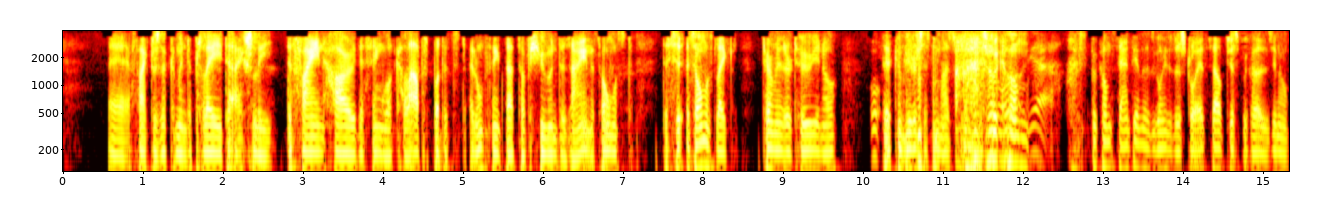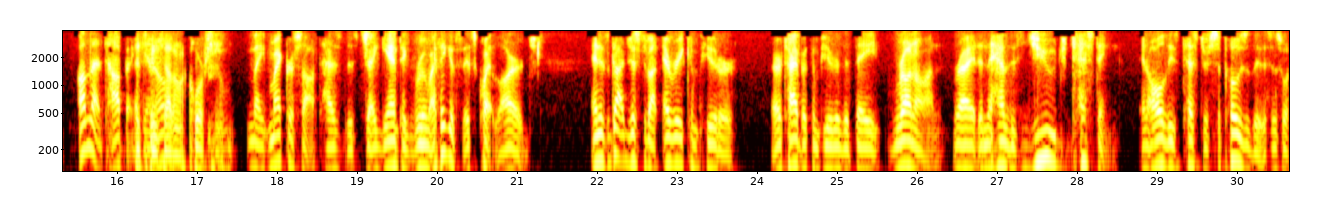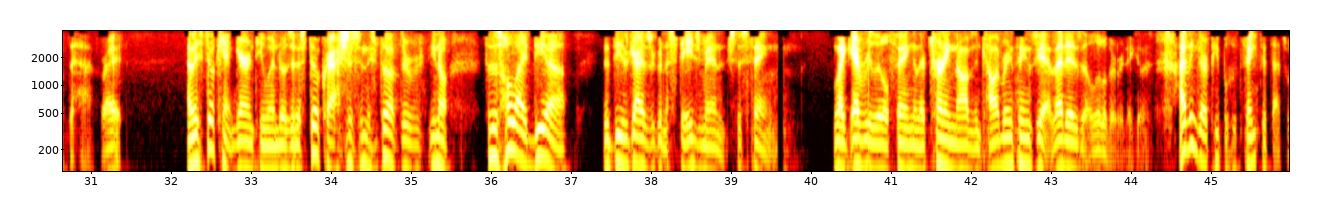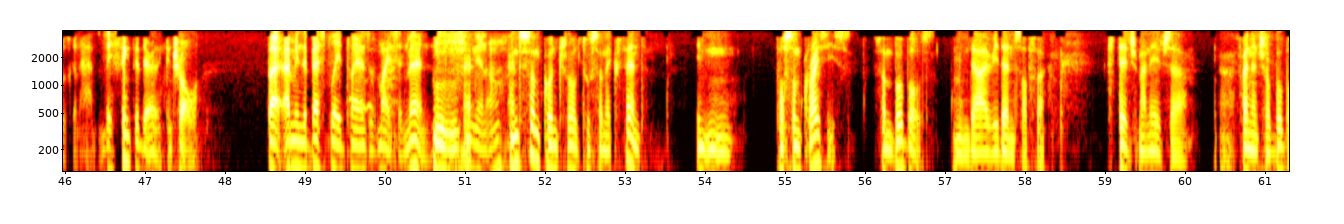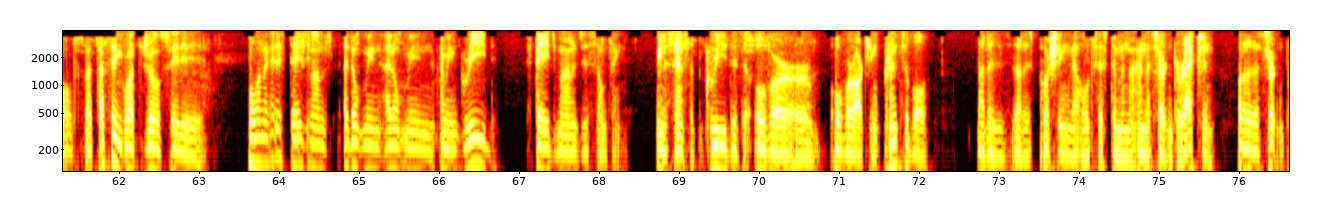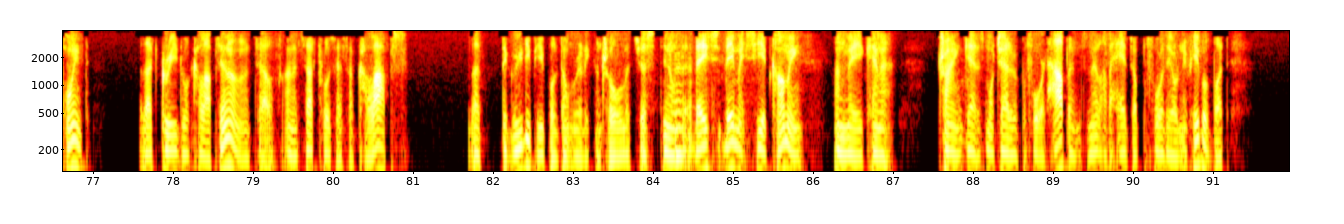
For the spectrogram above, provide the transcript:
uh, factors that come into play to actually define how the thing will collapse, but it's I don't think that's of human design. It's almost it's almost like Terminator 2, you know. The computer system has, has become yeah. has become sentient and is going to destroy itself just because you know On that topic, it's you been know, set on a course. You know. like Microsoft has this gigantic room. I think it's it's quite large, and it's got just about every computer or type of computer that they run on, right? And they have this huge testing, and all these testers supposedly this is what they have, right? And they still can't guarantee Windows, and it still crashes, and they still have to, you know. So this whole idea that these guys are going to stage manage this thing like every little thing and they're turning knobs and calibrating things, yeah, that is a little bit ridiculous. I think there are people who think that that's what's going to happen. They think that they're in control. But I mean, the best laid plans of mice and men, Mhm. you know. and some control to some extent in for some crises, some bubbles. I mean, there are evidence of uh, stage managed uh, uh, financial bubbles. But I think what Joe said, uh, Well, when I say stage it's- manage, I don't mean I don't mean I mean greed. Stage manages something in the sense that greed is the over overarching principle that is that is pushing the whole system in, in a certain direction. But at a certain point, that greed will collapse in on itself, and it's that process of collapse that the greedy people don't really control. It's just you know Mm. they they may see it coming and may kind of try and get as much out of it before it happens, and they'll have a heads up before the ordinary people. But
